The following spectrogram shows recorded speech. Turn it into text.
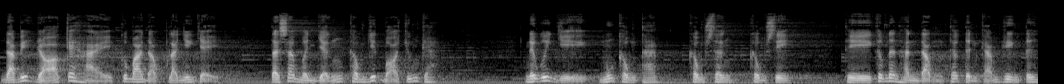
Đã biết rõ cái hại của ba độc là như vậy Tại sao mình vẫn không dứt bỏ chúng ra? Nếu quý vị muốn không tham, không sân, không si Thì không nên hành động theo tình cảm riêng tư.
